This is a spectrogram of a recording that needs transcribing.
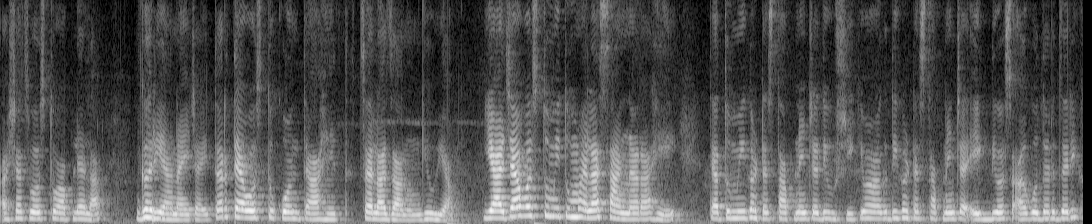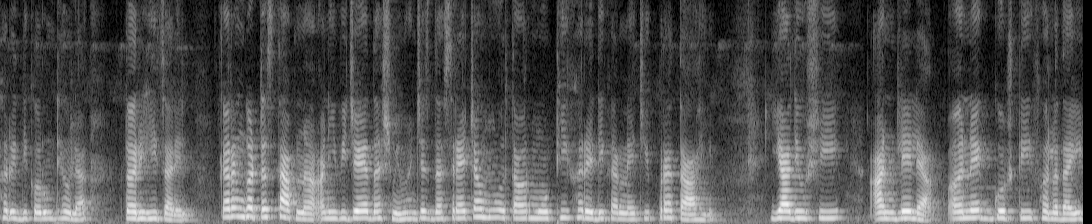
अशाच वस्तू आपल्याला घरी आणायच्या आहेत. तर त्या वस्तू कोणत्या आहेत? चला जाणून घेऊया. या ज्या वस्तू मी तुम्हाला सांगणार आहे त्या तुम्ही घटस्थापनेच्या दिवशी किंवा अगदी घटस्थापनेच्या एक दिवस अगोदर जरी खरेदी करून ठेवल्या तरीही चालेल. कारण घटस्थापना आणि विजयादशमी म्हणजेच दसऱ्याच्या मुहूर्तावर मोठी खरेदी करण्याची प्रथा आहे. या दिवशी आणलेल्या अनेक गोष्टी फलदायी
